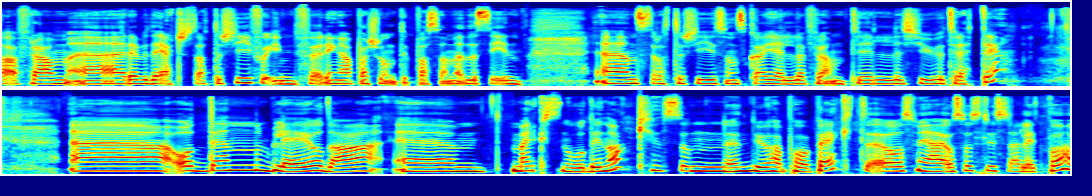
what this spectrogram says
da fram eh, revidert strategi for innføring av persontilpassa medisin. En strategi som skal gjelde fram til 2030. Eh, og den ble jo da eh, merksnodig nok, som du har påpekt, og som jeg også stussa litt på,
